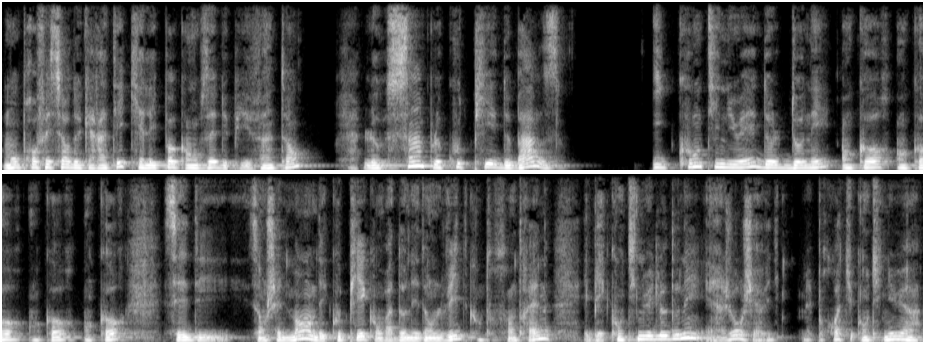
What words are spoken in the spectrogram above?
mon professeur de karaté, qui à l'époque en faisait depuis 20 ans, le simple coup de pied de base, il continuait de le donner encore, encore, encore, encore. C'est des enchaînements, des coups de pied qu'on va donner dans le vide quand on s'entraîne. Et eh bien, continuer de le donner. Et un jour, j'y avais dit, mais pourquoi tu continues à,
